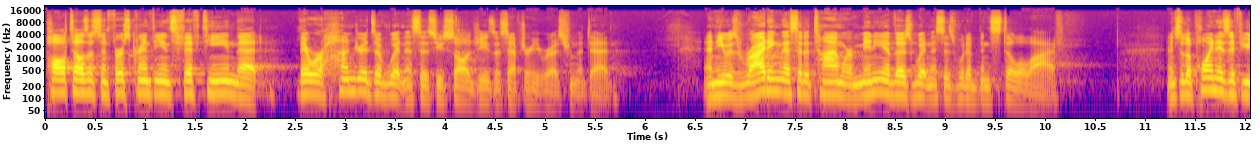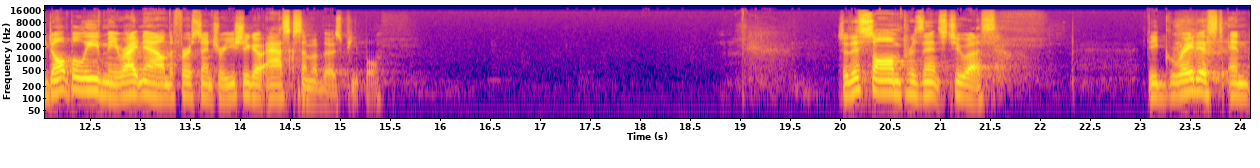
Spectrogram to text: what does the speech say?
Paul tells us in 1 Corinthians 15 that there were hundreds of witnesses who saw Jesus after he rose from the dead. And he was writing this at a time where many of those witnesses would have been still alive. And so the point is if you don't believe me right now in the first century, you should go ask some of those people. So this psalm presents to us the greatest, and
